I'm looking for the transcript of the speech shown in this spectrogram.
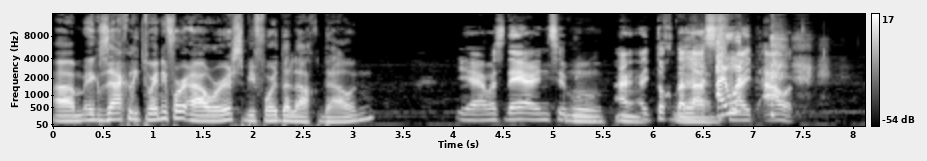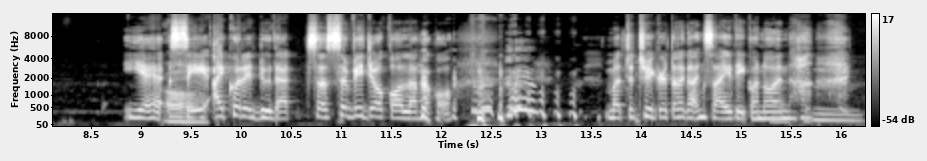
um, exactly 24 hours before the lockdown. Yeah, I was there in Mm, Cebu. mm. I, I took the Yan. last I would- flight out. Yeah, Oh. see, I couldn't do that. So, sa video call lang ako. Matu-trigger talaga anxiety ko noon. Mm.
